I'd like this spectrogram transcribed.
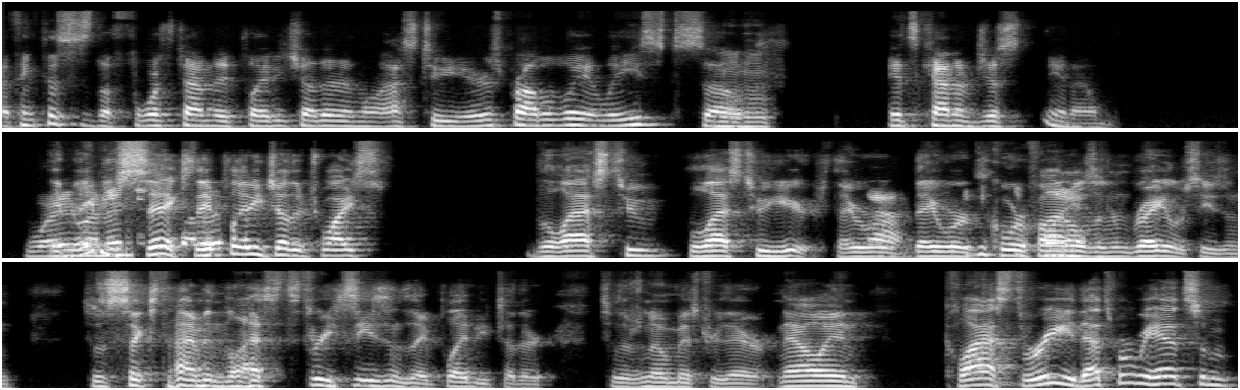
I think this is the fourth time they played each other in the last two years, probably at least. So mm-hmm. it's kind of just you know, where maybe six. They played each other twice the last two the last two years. They were yeah. they were quarterfinals and regular season. So the sixth time in the last three seasons they played each other. So there's no mystery there. Now in class three, that's where we had some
